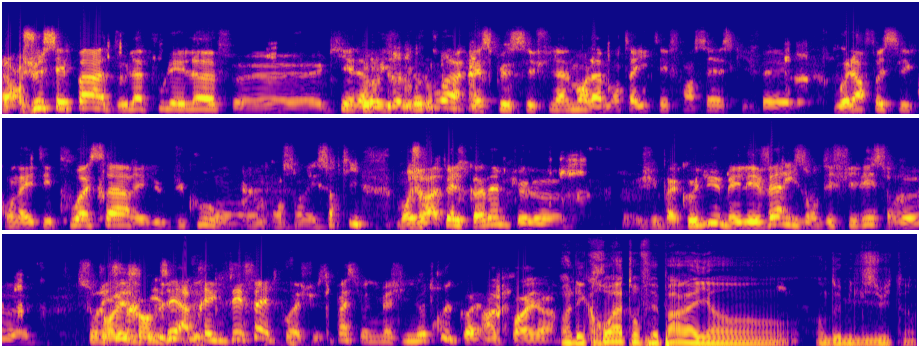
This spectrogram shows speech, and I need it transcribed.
Alors, je sais pas, de la poule et l'œuf, euh, qui est à l'origine de quoi Est-ce que c'est finalement la mentalité française qui fait. Ou alors, c'est qu'on a été poissard et du, du coup, on, on s'en est sorti. Bon, je rappelle quand même que le. J'ai pas connu, mais les Verts, ils ont défilé sur le. Sur les Champs-Élysées Champs-Élysées. après une défaite, quoi. Je sais pas si on imagine le truc, quoi. Incroyable. Oh, les Croates ont fait pareil hein, en, en 2018. hein.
